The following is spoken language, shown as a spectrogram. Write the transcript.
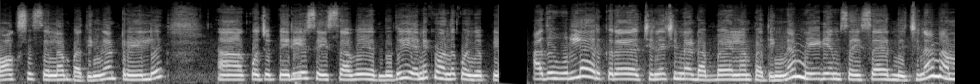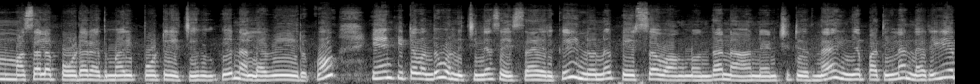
பாக்ஸஸ் எல்லாம் பார்த்தீங்கன்னா ட்ரேலு கொஞ்சம் பெரிய சைஸாகவே இருந்தது. எனக்கு வந்து கொஞ்சம் பெ- அது உள்ளே இருக்கிற சின்ன சின்ன டப்பா எல்லாம் பார்த்தீங்கன்னா மீடியம் சைஸாக இருந்துச்சுன்னா நம்ம மசாலா பவுடர் அது மாதிரி போட்டு வச்சதுக்கு நல்லாவே இருக்கும். என்கிட்ட வந்து ஒன்று சின்ன சைஸாக இருக்குது இன்னொன்று பெருசாக வாங்கணும்னு தான் நான் நினச்சிட்டு இருந்தேன். இங்கே பார்த்தீங்கன்னா நிறைய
